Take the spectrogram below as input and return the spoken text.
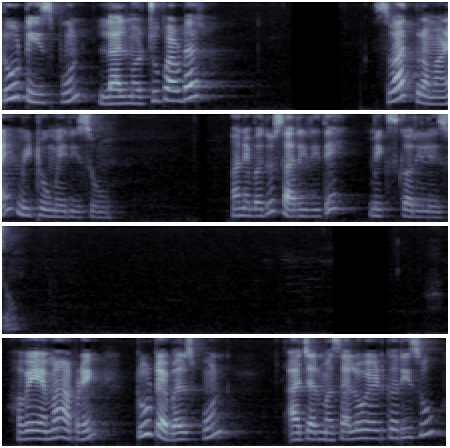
ટુ ટીસ્પૂન લાલ મરચું પાવડર સ્વાદ પ્રમાણે મીઠું ઉમેરીશું. અને બધું સારી રીતે મિક્સ કરી લઈશું. હવે એમાં આપણે ટુ ટેબલ સ્પૂન આચાર મસાલો એડ કરીશું.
